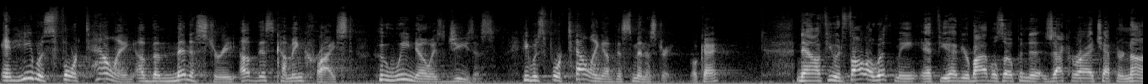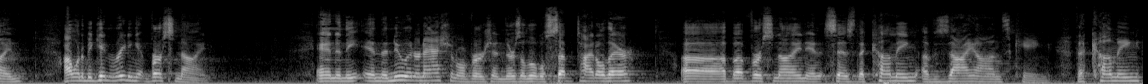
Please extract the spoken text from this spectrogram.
and he was foretelling of the ministry of this coming Christ, who we know as Jesus. He was foretelling of this ministry, okay? Now, if you would follow with me, if you have your Bibles open to Zechariah chapter 9, I want to begin reading at verse 9. And in the, in the New International Version, there's a little subtitle there uh, above verse 9, and it says, The coming of Zion's king. The coming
